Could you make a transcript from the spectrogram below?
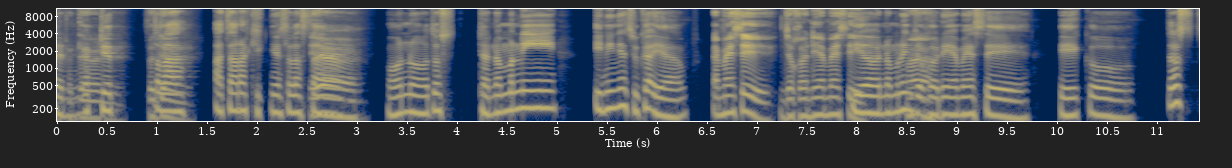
betul. ngedit Betul. setelah acara gignya selesai. Iya. Oh no, terus dan nemeni ininya juga ya. MSC, Jogani MSC. Iya, nemenin Ah. Jogoni MSC. Iku. Terus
